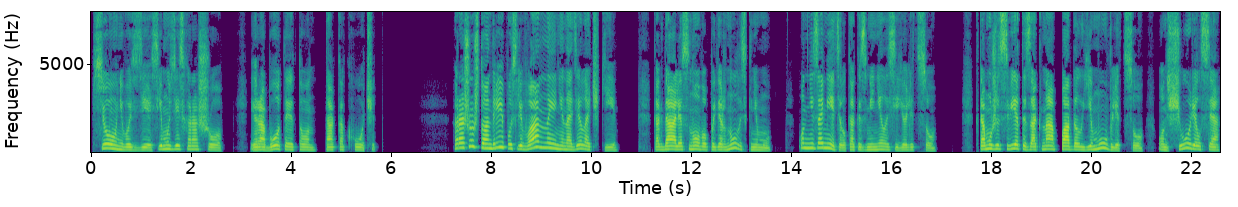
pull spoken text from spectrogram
«Все у него здесь, ему здесь хорошо, и работает он так, как хочет». Хорошо, что Андрей после ванны не надел очки. Когда Аля снова повернулась к нему, он не заметил, как изменилось ее лицо. К тому же свет из окна падал ему в лицо, он щурился,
